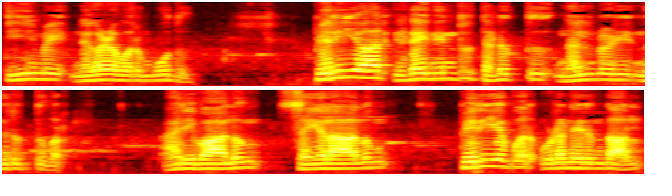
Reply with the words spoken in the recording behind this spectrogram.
தீமை நிகழ வரும்போது பெரியார் இடைநின்று தடுத்து நல்வழி நிறுத்துவர். அறிவாலும் செயலாலும் பெரியவர் உடனிருந்தால்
